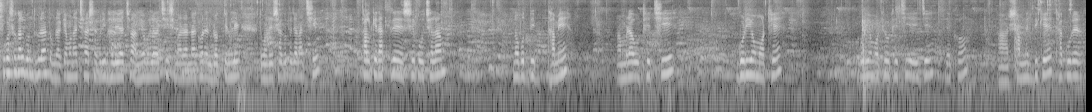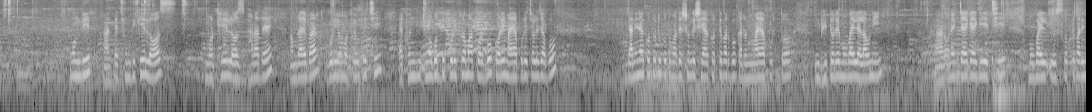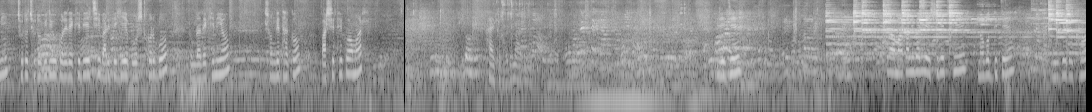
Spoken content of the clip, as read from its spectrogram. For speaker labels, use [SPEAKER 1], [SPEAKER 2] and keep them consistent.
[SPEAKER 1] শুভ সকাল বন্ধুরা, তোমরা কেমন আছো? আশা করি ভালোই আছো। আমিও ভালো আছি। সীমা রান্নাঘর অ্যান্ড ব্লগ চ্যানেলে তোমাদের স্বাগত জানাচ্ছি। কালকে রাত্রে এসে পৌঁছালাম নবদ্বীপ ধামে। আমরা উঠেছি গড়িয় মঠে। গড়িয় মঠে উঠেছি, এই যে দেখো। আর সামনের দিকে ঠাকুরের মন্দির, আর পেছন দিকে লজ। মঠে লজ ভাড়া দেয়। আমরা এবার গড়িয়া মঠে উঠেছি। এখন নবদ্বীপ পরিক্রমা করব, করে মায়াপুরে চলে যাব। জানি না কতটুকু তোমাদের সঙ্গে শেয়ার করতে পারব, কারণ মায়াপুর তো ভিতরে মোবাইল এলাও নেই। আর অনেক জায়গায় গিয়েছি মোবাইল ইউজ করতে পারিনি। ছোট ছোট ভিডিও করে রেখে দিয়েছি, বাড়িতে গিয়ে পোস্ট করব। তোমরা দেখে নিও। সঙ্গে থাকো, পাশে থেকো আমার। হাই তো এই যে মা কালীবাড়ি এসে গেছি নবদ্বীপে। এই যে দেখো।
